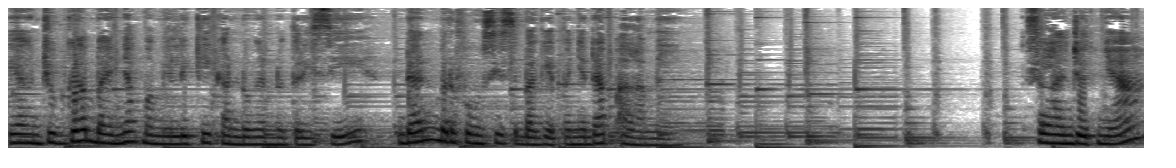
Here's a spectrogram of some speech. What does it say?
yang juga banyak memiliki kandungan nutrisi dan berfungsi sebagai penyedap alami. Selanjutnya,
